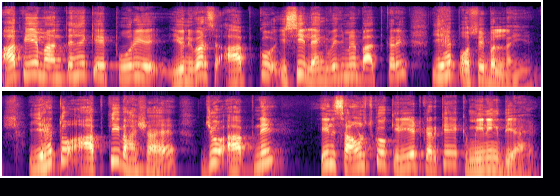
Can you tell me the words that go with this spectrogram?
आप ये मानते हैं कि पूरी यूनिवर्स आपको इसी लैंग्वेज में बात करें, यह पॉसिबल नहीं है। यह तो आपकी भाषा है जो आपने इन साउंड्स को क्रिएट करके एक मीनिंग दिया है।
